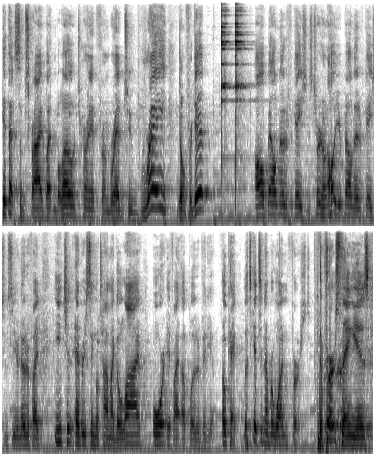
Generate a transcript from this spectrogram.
Hit that subscribe button below turn it from red to gray. Don't forget all bell notifications. Turn on all your bell notifications so you're notified each and every single time I go live or if I upload a video. Okay let's get to number one first. The first thing is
